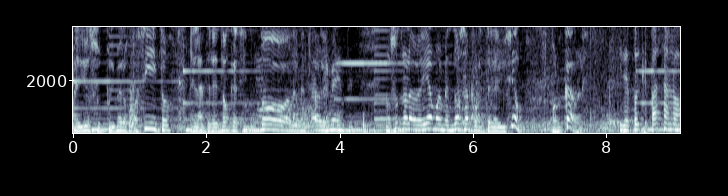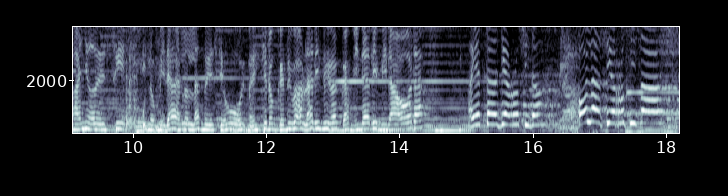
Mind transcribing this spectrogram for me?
Ahí dio sus primeros pasitos en la Teletón que se inundó, lamentablemente. Nosotros la veíamos en Mendoza por televisión, por cable. Y después que pasan los años de decir, y lo miraba a Orlando y decía, uy, me dijeron que no iba a hablar y no iba a caminar, y mira ahora. Ahí está la tía Rosita. Hola, tía Rosita.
